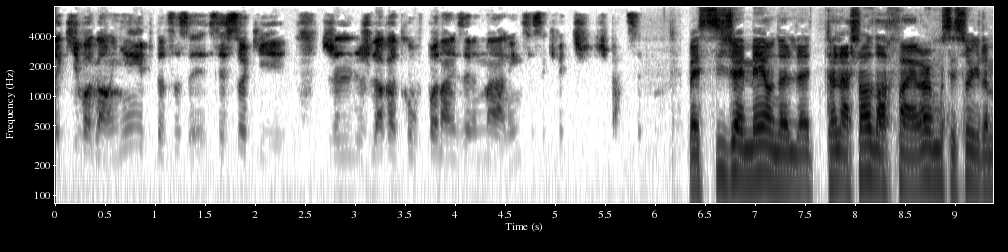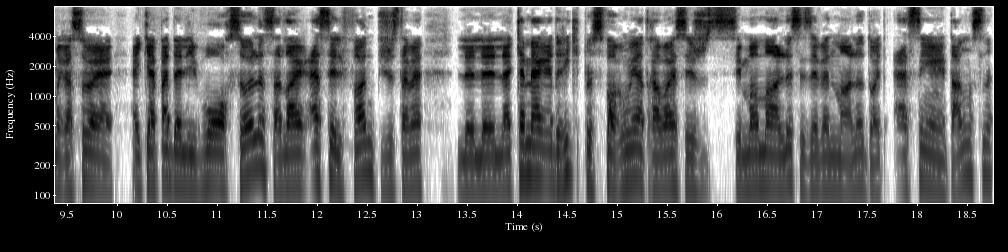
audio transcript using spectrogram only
de qui va gagner, puis tout ça, c'est, ça qui, je, je le retrouve pas dans les événements en ligne, c'est ça qui fait que je, je participe. ben, si jamais on a t'as la chance d'en refaire un, moi c'est sûr que j'aimerais ça euh, être capable d'aller voir ça, là. Ça a l'air assez le fun, puis justement, le, le- la camaraderie qui peut se former à travers ces, ces moments-là, ces événements-là, doit être assez intense, là.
